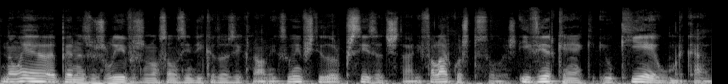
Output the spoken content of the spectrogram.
não é apenas os livros, não são os indicadores económicos. O investidor precisa de estar e falar com as pessoas e ver quem é, o que é o mercado.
